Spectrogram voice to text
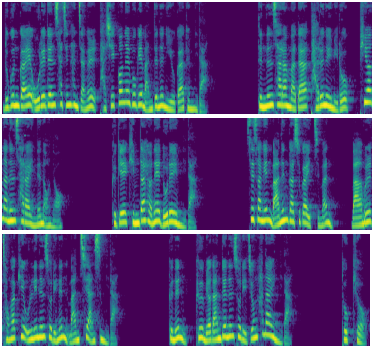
누군가의 오래된 사진 한 장을 다시 꺼내보게 만드는 이유가 됩니다. 듣는 사람마다 다른 의미로 피어나는 살아있는 언어. 그게 김다현의 노래입니다. 세상엔 많은 가수가 있지만 마음을 정확히 울리는 소리는 많지 않습니다. 그는 그 몇 안 되는 소리 중 하나입니다. 도쿄,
